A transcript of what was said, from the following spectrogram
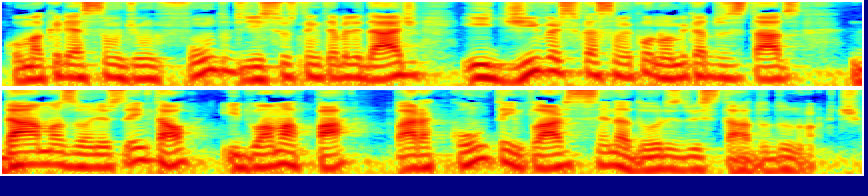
como a criação de um fundo de sustentabilidade e diversificação econômica dos estados da Amazônia Ocidental e do Amapá para contemplar senadores do estado do Norte.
